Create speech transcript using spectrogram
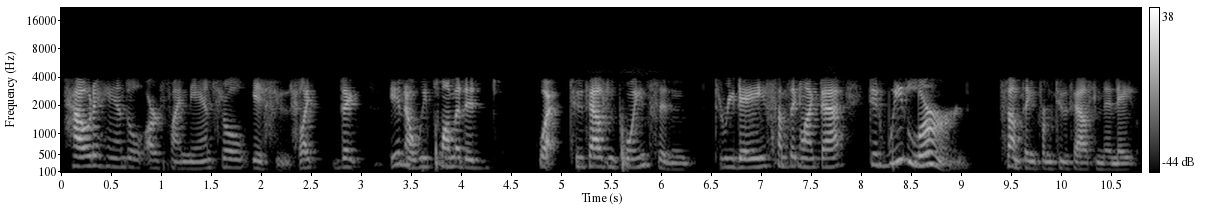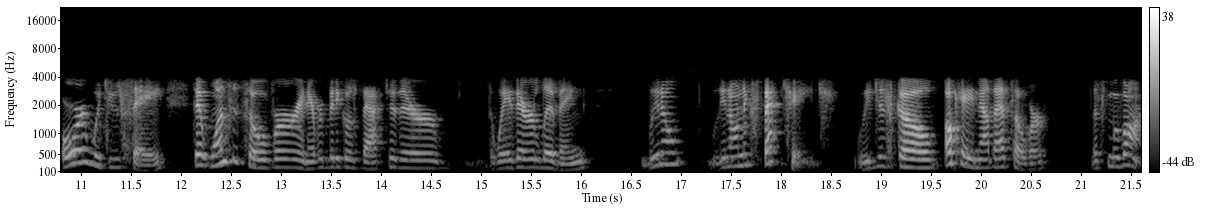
how to handle our financial issues like the you know we plummeted what 2000 points in 3 days something like that did we learn something from 2008 or would you say that once it's over and everybody goes back to their the way they're living we don't we don't expect change we just go, okay, now that's over. Let's move on.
